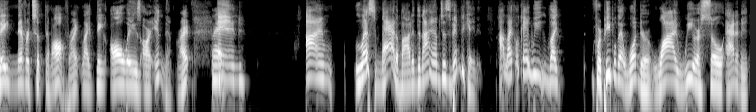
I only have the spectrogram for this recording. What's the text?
they never took them off, right? Like they always are in them, right? Right. And I'm less mad about it than I am just vindicated. I like, okay, we like for people that wonder why we are so adamant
